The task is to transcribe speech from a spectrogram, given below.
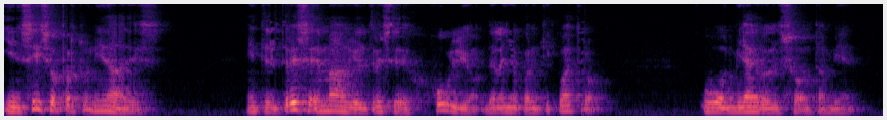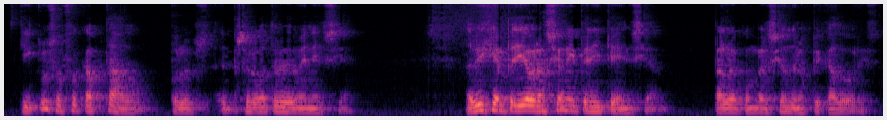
y en seis oportunidades, entre el 13 de mayo y el 13 de julio del año 44, hubo el milagro del sol también, que incluso fue captado por el Observatorio de Venecia. La Virgen pedía oración y penitencia para la conversión de los pecadores.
